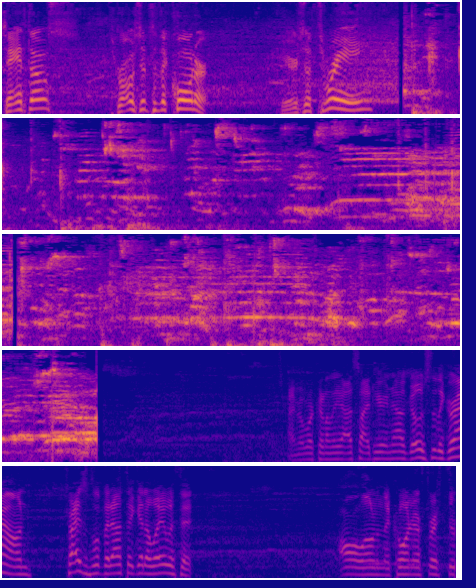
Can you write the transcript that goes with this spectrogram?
Santos throws it to the corner. Here's a three. Trying to work it on the outside here now. Goes to the ground. Tries to flip it out. They get away with it. All alone in the corner for three.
